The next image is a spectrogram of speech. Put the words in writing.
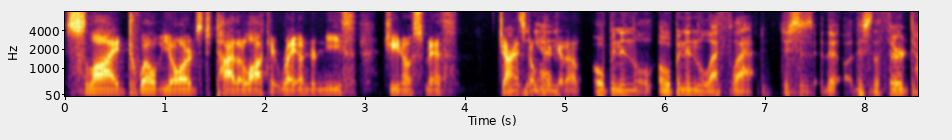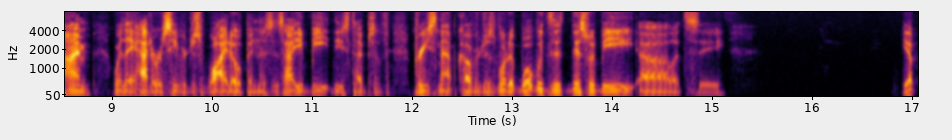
slide 12 yards to Tyler Lockett right underneath Geno Smith. Giants again, don't pick it up. Open in the open in the left flat. This is the this is the third time where they had a receiver just wide open. This is how you beat these types of pre snap coverages. What what would this, this would be? Uh, let's see. Yep,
